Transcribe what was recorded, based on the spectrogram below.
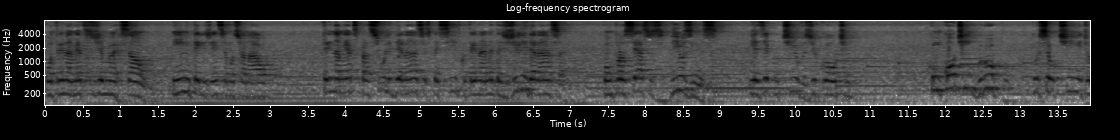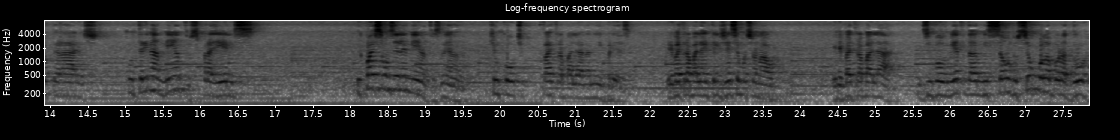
com treinamentos de imersão em inteligência emocional, treinamentos para sua liderança específico, treinamentos de liderança, com processos business e executivos de coaching, com coaching em grupo para o seu time de operários, com treinamentos para eles. E quais são os elementos, Leandro, que um coach vai trabalhar na minha empresa? Ele vai trabalhar inteligência emocional, ele vai trabalhar o desenvolvimento da missão do seu colaborador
